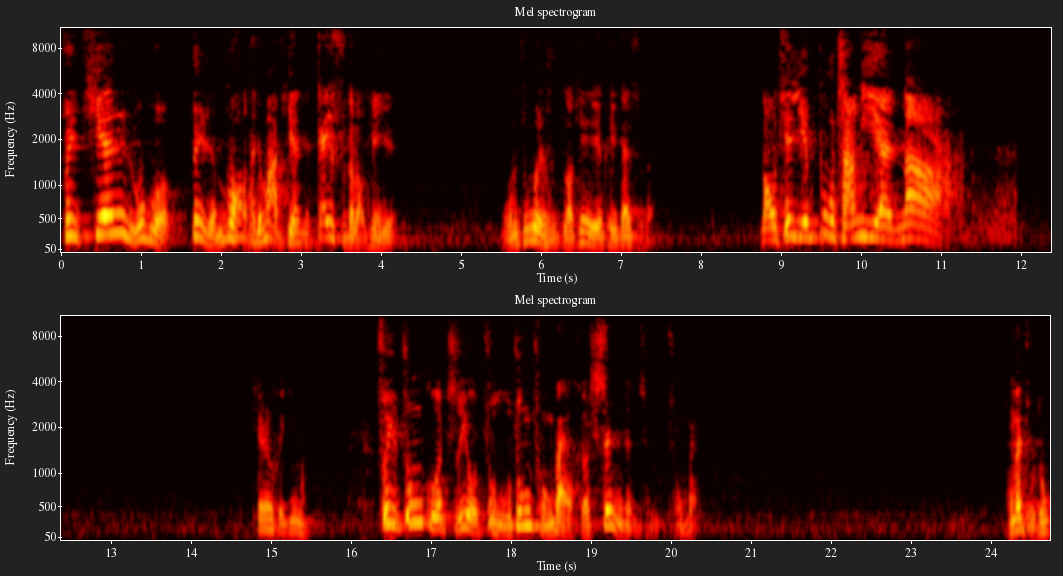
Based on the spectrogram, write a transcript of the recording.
所以天如果对人不好，他就骂天，该死的老天爷。我们中国人是老天爷也可以该死的，老天爷不长眼呐、天人合一吗？所以中国只有祖宗崇拜和圣人崇崇拜。崇拜祖宗，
